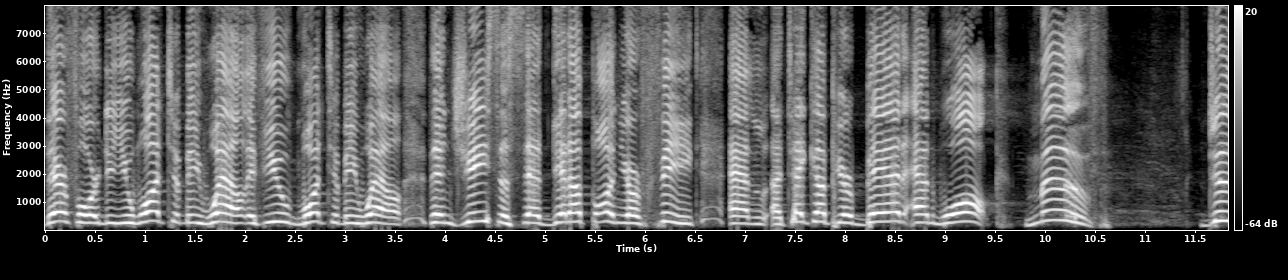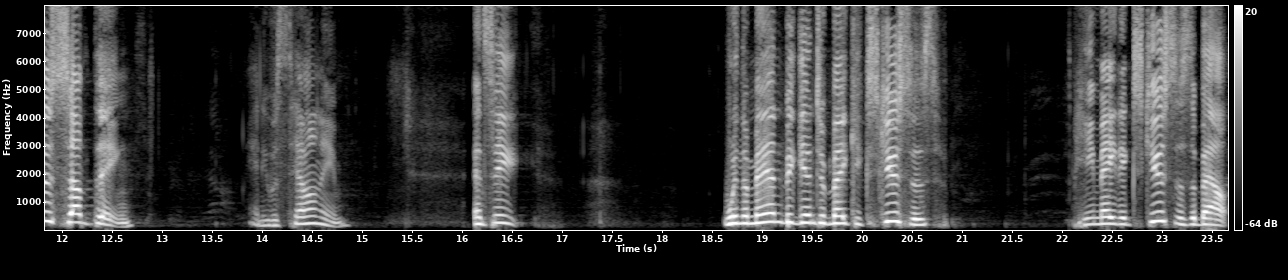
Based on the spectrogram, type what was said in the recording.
Therefore, do you want to be well? If you want to be well, then Jesus said, Get up on your feet and uh, take up your bed and walk, move, do something. And he was telling him. And see, when the man began to make excuses, he made excuses about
